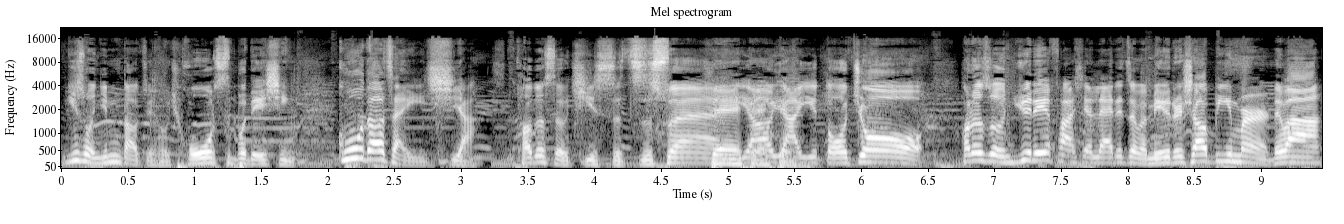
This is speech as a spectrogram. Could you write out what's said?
你说你们到最后确实不得行，鼓捣在一起啊，好多时候及时止损，咬牙一跺脚。好多时候女的发现男的在外面有点小逼门儿，对吧？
